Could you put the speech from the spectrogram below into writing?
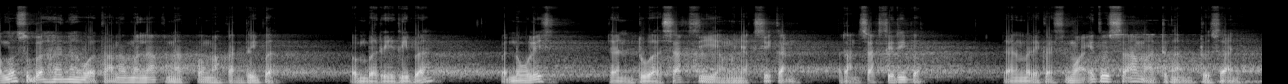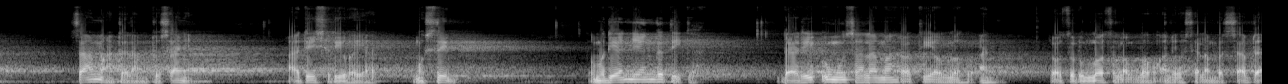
Allah Subhanahu Wa Taala melaknat pemakan riba, pemberi riba, penulis dan dua saksi yang menyaksikan transaksi riba, dan mereka semua itu sama dengan dosanya, sama dalam dosanya. Hadis riwayat Muslim. Kemudian yang ketiga dari Ummu Salamah radhiyallahu an Rasulullah Shallallahu Alaihi Wasallam bersabda,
